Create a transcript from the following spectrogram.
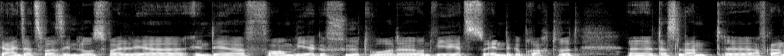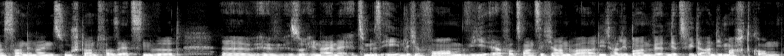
Der Einsatz war sinnlos, weil er in der Form, wie er geführt wurde und wie er jetzt zu Ende gebracht wird, äh, das Land äh, Afghanistan in einen Zustand versetzen wird, äh, so in eine zumindest ähnliche Form, wie er vor 20 Jahren war. Die Taliban werden jetzt wieder an die Macht kommen.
